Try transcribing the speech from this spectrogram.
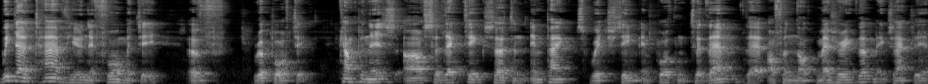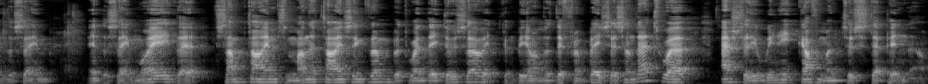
we don't have uniformity of reporting. Companies are selecting certain impacts which seem important to them. They're often not measuring them exactly in the same in the same way. They're sometimes monetizing them, but when they do so, it can be on a different basis. And that's where actually we need government to step in now.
